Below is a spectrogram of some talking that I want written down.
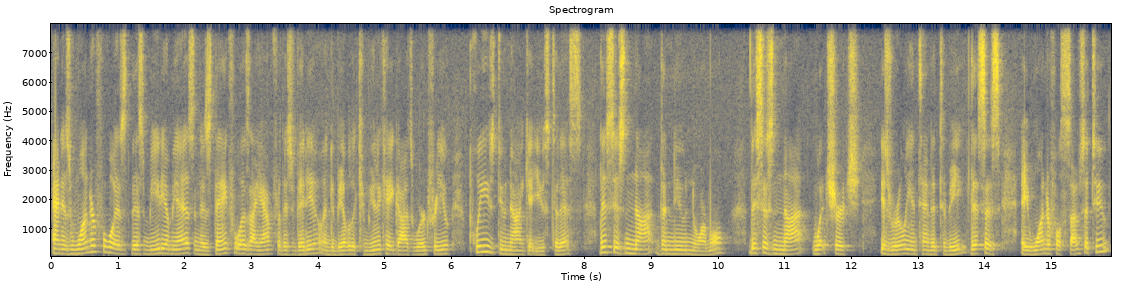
And as wonderful as this medium is, and as thankful as I am for this video and to be able to communicate God's Word for you, please do not get used to this. This is not the new normal. This is not what church is really intended to be. This is a wonderful substitute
